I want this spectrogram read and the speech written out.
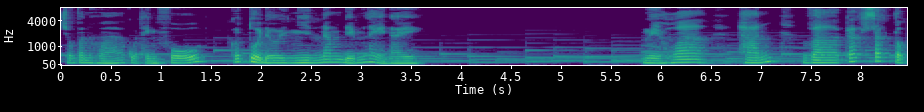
trong văn hóa của thành phố có tuổi đời nghìn năm đếm lẻ này. Người Hoa, Hán và các sắc tộc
